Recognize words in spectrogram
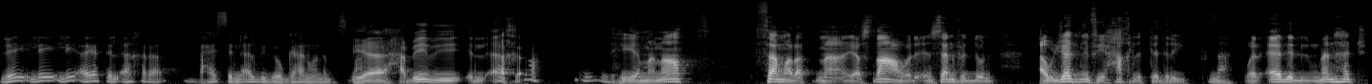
ليه ليه ليه آيات الآخرة بحس إن قلبي بيوجعني وأنا بسمع يا حبيبي الآخرة ليه؟ هي مناط ثمرة ما يصنعه الإنسان في الدنيا. أوجدني في حقل التدريب. نعم. والآدي المنهج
